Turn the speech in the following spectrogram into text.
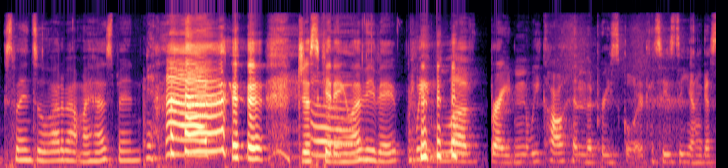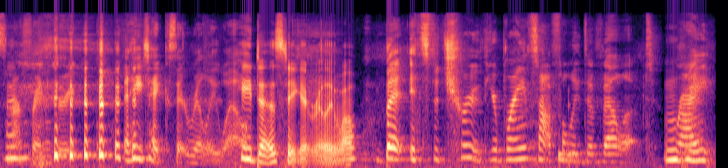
explains a lot about my husband just kidding love you babe We love Braden. We call him the preschooler because he's the youngest in our friend group. and he takes it really well. he does take it really well but it's the truth. Your brain's not fully developed, mm-hmm. right?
